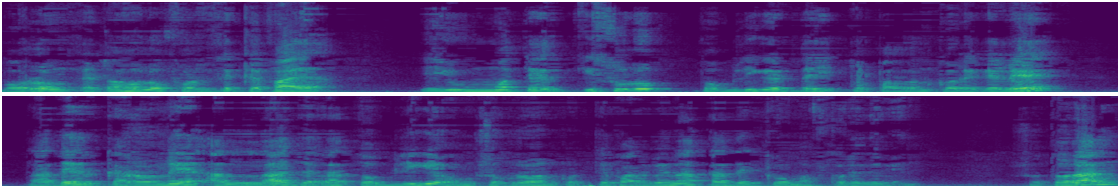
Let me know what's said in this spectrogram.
বরং এটা হলো ফরজে কেফায়া। এই উম্মতের কিছু লোক তবলিগের দায়িত্ব পালন করে গেলে তাদের কারণে আল্লাহ যারা তবলিগে অংশগ্রহণ করতে পারবে না, তাদেরকেও মাফ করে দেবেন। সুতরাং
